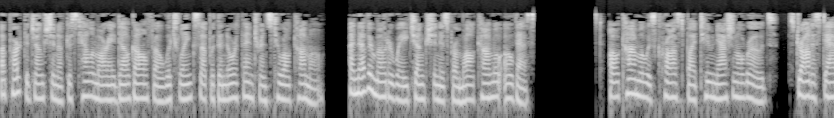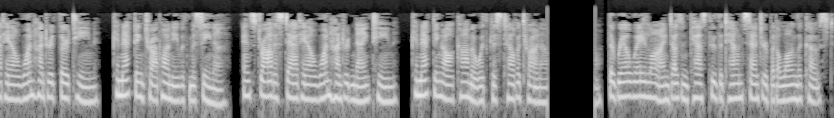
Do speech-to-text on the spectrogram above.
apart the junction of Castellammare del Golfo which links up with the north entrance to Alcamo. Another motorway junction is from Alcamo Ovest. Alcamo is crossed by two national roads, Strada Statale 113, connecting Trapani with Messina, and Strada Statale 119, connecting Alcamo with Castelvetrano. The railway line doesn't pass through the town center but along the coast,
